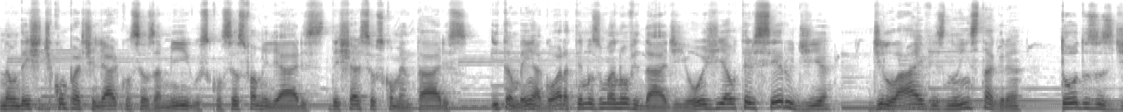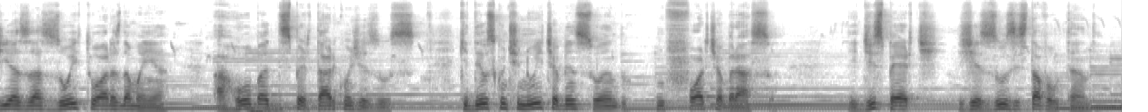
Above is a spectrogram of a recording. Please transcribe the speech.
não deixe de compartilhar com seus amigos, com seus familiares, deixar seus comentários. E também agora temos uma novidade. Hoje é o terceiro dia de lives no Instagram, todos os dias às 8 horas da manhã. Arroba Despertar com Jesus. Que Deus continue te abençoando. Um forte abraço. E desperte, Jesus está voltando.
